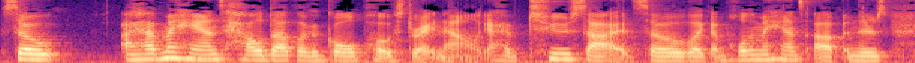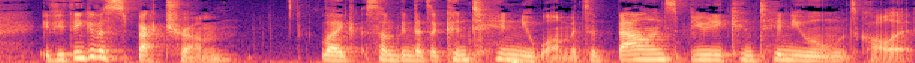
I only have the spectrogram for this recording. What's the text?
So I have my hands held up like a goalpost right now. Like I have two sides. So like I'm holding my hands up, and there's if you think of a spectrum, like something that's a continuum, it's a balanced beauty continuum. Let's call it.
